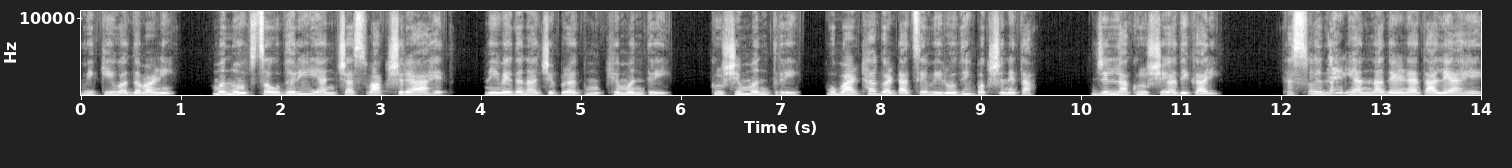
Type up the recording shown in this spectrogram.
विकी वदवाणी मनोज चौधरी यांच्या स्वाक्षऱ्या आहेत. निवेदनाची प्रत मुख्यमंत्री कृषी मंत्री उबाठा गटाचे विरोधी पक्षनेता जिल्हा कृषी अधिकारी यांना देण्यात आले आहे.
